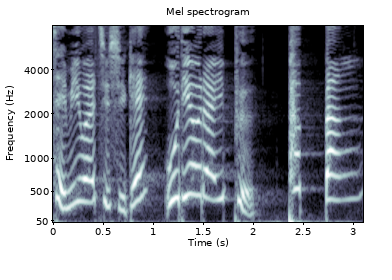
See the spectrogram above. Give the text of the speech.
재미와 지식의 오디오 라이프 팝빵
